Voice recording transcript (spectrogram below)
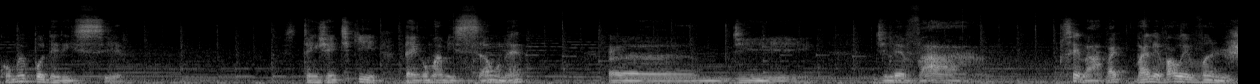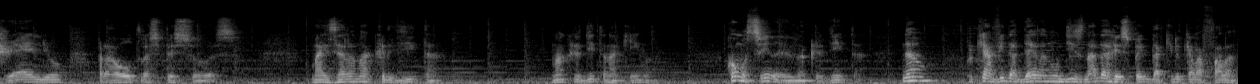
como eu poderei ser? Tem gente que pega uma missão, né? de, de levar, sei lá, vai, vai levar o evangelho para outras pessoas. Mas ela não acredita, não acredita naquilo. Como assim ele não acredita? Não, porque a vida dela não diz nada a respeito daquilo que ela fala,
